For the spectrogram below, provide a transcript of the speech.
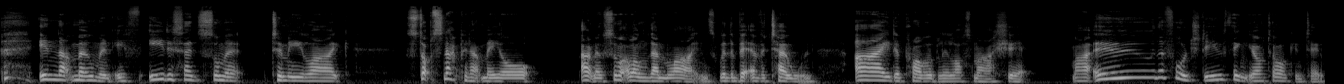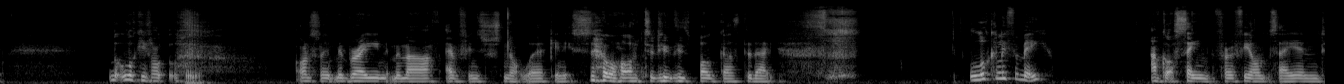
in that moment, if he'd have said something to me like, "Stop snapping at me," or I don't know, something along them lines with a bit of a tone, I'd have probably lost my shit. Like, who the fudge do you think you're talking to? But look, if I, honestly, my brain, my mouth, everything's just not working. It's so hard to do this podcast today. Luckily for me, I've got a saint for a fiance, and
